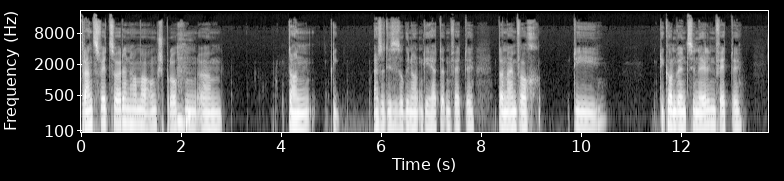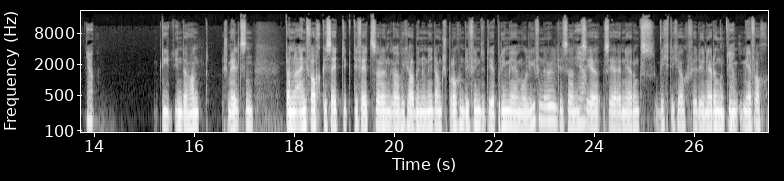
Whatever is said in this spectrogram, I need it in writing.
Transfettsäuren haben wir angesprochen. Mhm. Ähm, dann die, also diese sogenannten gehärteten Fette. Dann einfach die, die konventionellen Fette, Ja. die in der Hand schmelzen. Dann einfach gesättigte Fettsäuren, glaube ich, habe ich noch nicht angesprochen. Die findet ihr primär im Olivenöl. Die sind Ja. sehr, sehr ernährungswichtig auch für die Ernährung und die Ja. mehrfach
